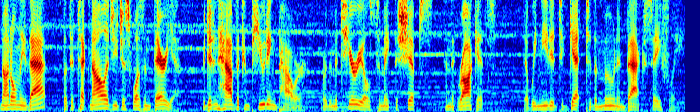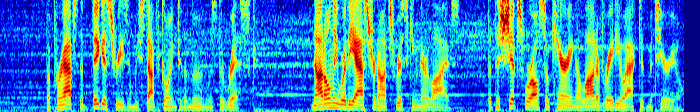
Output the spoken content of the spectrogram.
Not only that, but the technology just wasn't there yet. We didn't have the computing power or the materials to make the ships and the rockets that we needed to get to the moon and back safely. But perhaps the biggest reason we stopped going to the moon was the risk. Not only were the astronauts risking their lives, but the ships were also carrying a lot of radioactive material.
